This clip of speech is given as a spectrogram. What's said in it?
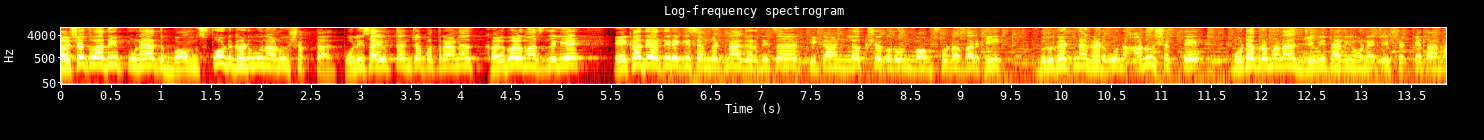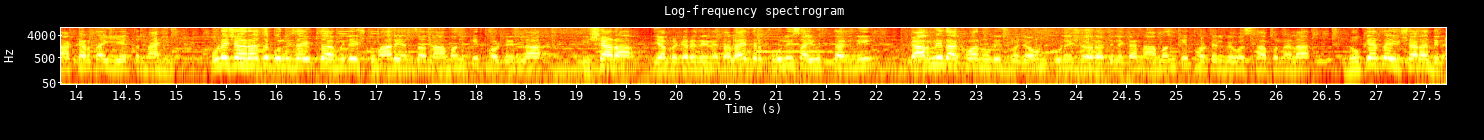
दहशतवादी पुण्यात बॉम्बस्फोट घडवून आणू शकतात. पोलीस आयुक्तांच्या पत्रानं खळबळ माजलेली आहे. एखादी अतिरेकी संघटना गर्दीचं ठिकाण लक्ष करून बॉम्बस्फोटासारखी दुर्घटना घडवून आणू शकते. मोठ्या प्रमाणात जीवितहानी होण्याची शक्यता नाकारता येत नाही. पुणे शहराचे पोलीस आयुक्त अमितेश कुमार यांचा नामांकित हॉटेलला इशारा या प्रकारे देण्यात आहे तर पोलीस आयुक्तांनी कारणे दाखवा नोटीस बजावून पुणे शहरातील एका नामांकित हॉटेल व्यवस्थापनाला धोक्याचा इशारा दिला.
